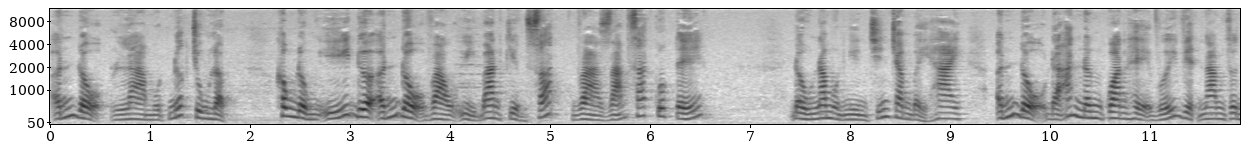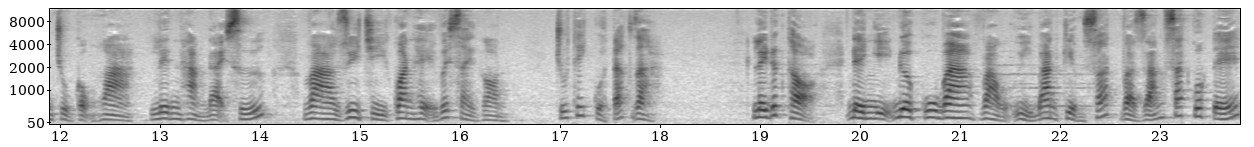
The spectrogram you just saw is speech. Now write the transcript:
Ấn Độ là một nước trung lập không đồng ý đưa Ấn Độ vào Ủy ban Kiểm soát và Giám sát Quốc tế. Đầu năm 1972, Ấn Độ đã nâng quan hệ với Việt Nam Dân Chủ Cộng Hòa lên hàng đại sứ và duy trì quan hệ với Sài Gòn. Chú thích của tác giả. Lê Đức Thọ đề nghị đưa Cuba vào Ủy ban Kiểm soát và Giám sát Quốc tế,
